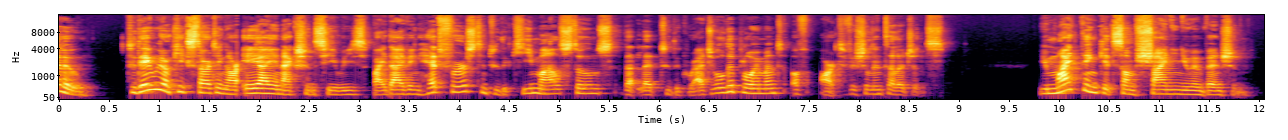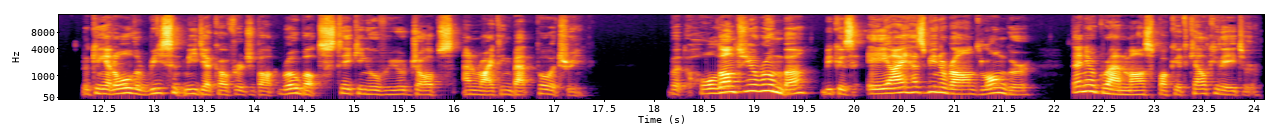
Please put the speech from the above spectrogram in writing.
Hello. Today we are kickstarting our AI in Action series by diving headfirst into the key milestones that led to the gradual deployment of artificial intelligence. You might think it's some shiny new invention, looking at all the recent media coverage about robots taking over your jobs and writing bad poetry. But hold on to your Roomba, because AI has been around longer than your grandma's pocket calculator.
